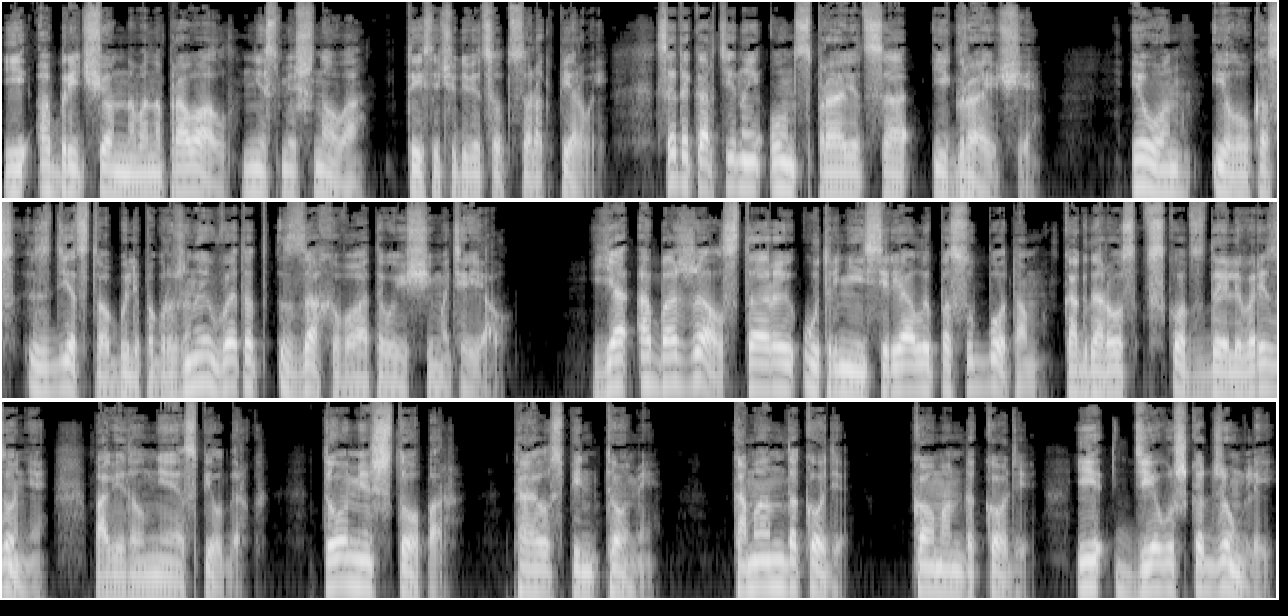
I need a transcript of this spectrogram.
и обреченного на провал несмешного 1941 с этой картиной он справится играючи. И он, и Лукас с детства были погружены в этот захватывающий материал. Я обожал старые утренние сериалы по субботам, когда рос в Скоттсдейле в Аризоне, поведал мне Спилберг. Томми Штопор, Тайлспин Томми, Команда Коди, Команда Коди и Девушка джунглей,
